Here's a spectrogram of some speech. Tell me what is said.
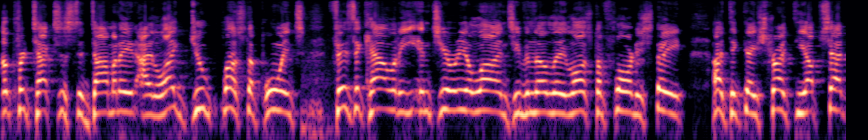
Look for Texas to dominate. I like Duke plus the points, physicality, interior lines, even though they lost to Florida State. I think they strike the upset.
